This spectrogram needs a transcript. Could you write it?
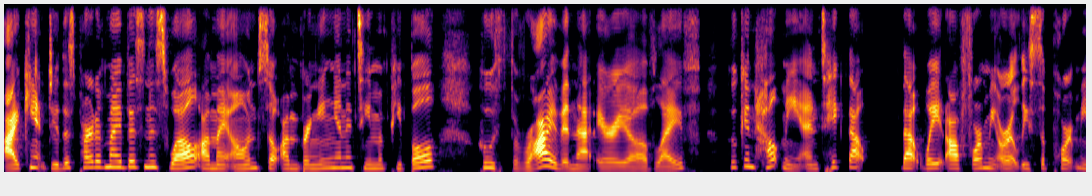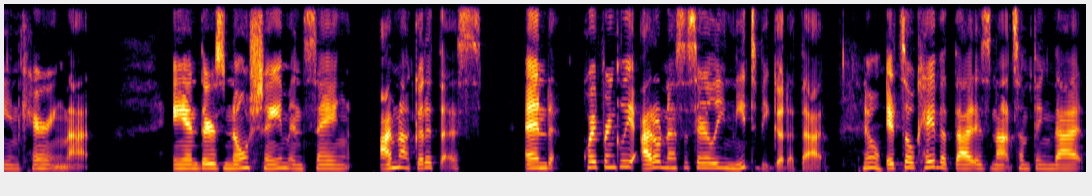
I can't do this part of my business well on my own. So I'm bringing in a team of people who thrive in that area of life who can help me and take that that weight off for me or at least support me in carrying that. And there's no shame in saying I'm not good at this. And quite frankly, I don't necessarily need to be good at that. No. It's okay that that is not something that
